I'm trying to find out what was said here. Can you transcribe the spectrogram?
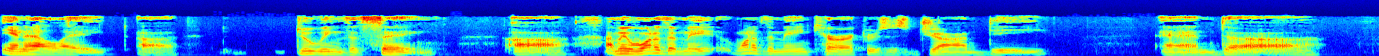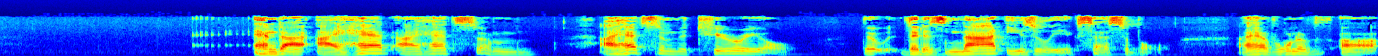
in L.A. Uh, doing the thing. Uh, I mean, one of the main one of the main characters is John Dee, and uh, and I, I had I had some I had some material that that is not easily accessible. I have one of uh,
